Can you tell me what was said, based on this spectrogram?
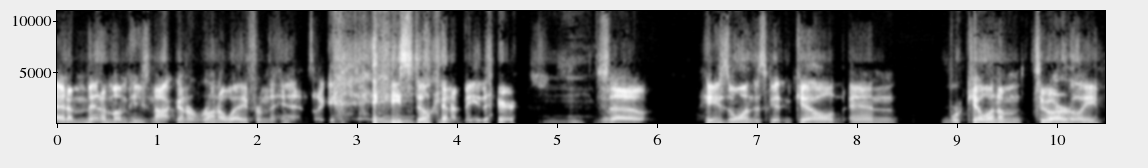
at a minimum, he's not going to run away from the hens. Like Mhm. he's still going to be there. Mhm. Yep. So he's the one that's getting killed, and we're killing him too early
